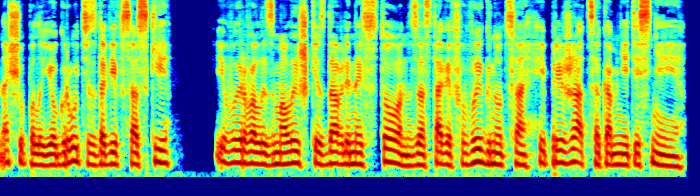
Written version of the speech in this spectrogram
Нащупал ее грудь, сдавив соски, и вырвал из малышки сдавленный стон, заставив выгнуться и прижаться ко мне теснее.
